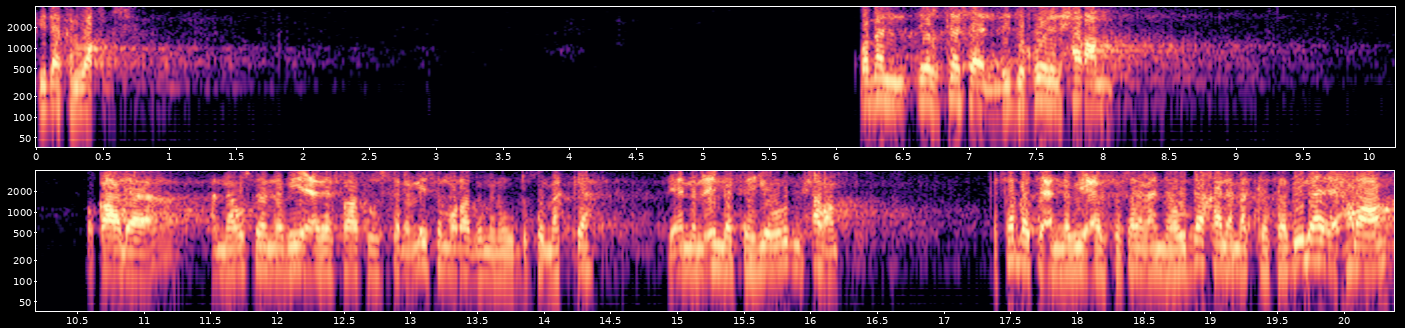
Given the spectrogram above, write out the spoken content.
في ذاك الوقت. ومن اغتسل لدخول الحرم وقال أن رسل النبي عليه الصلاة والسلام ليس المراد منه دخول مكة لأن العلة هي ورود الحرم. فثبت عن النبي عليه الصلاة والسلام أنه دخل مكة بلا إحرام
